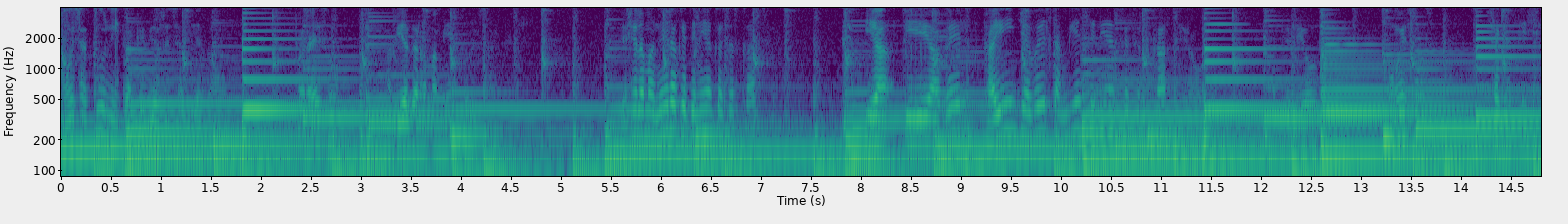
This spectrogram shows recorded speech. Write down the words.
con esa túnica que Dios les había dado. Para eso había derramamiento de sangre. Esa es la manera que tenían que acercarse. Y, a, y Abel, Caín y Abel también tenían que acercarse ahora ante Dios con esos sacrificios,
